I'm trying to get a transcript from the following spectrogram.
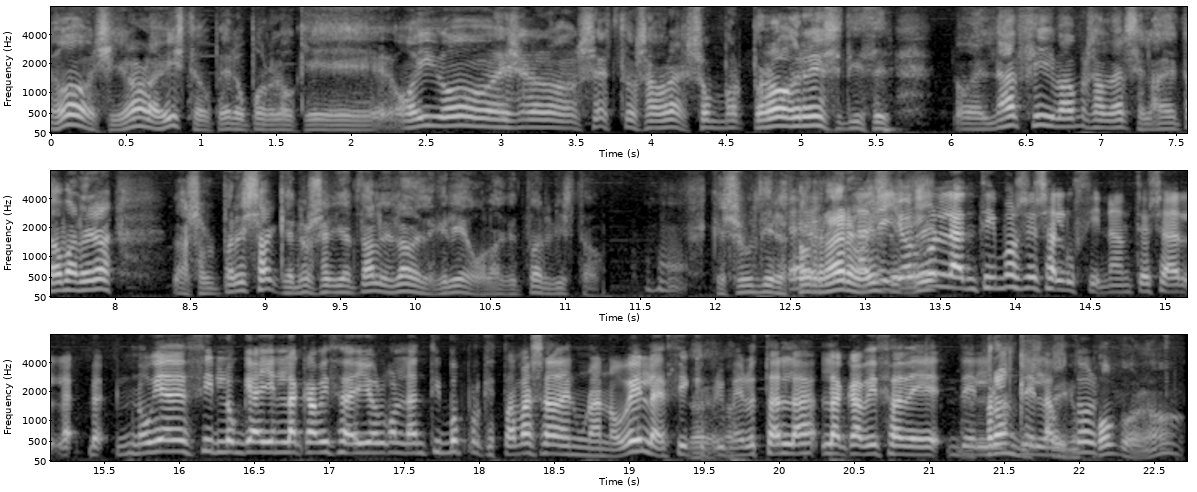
No, si yo no la he visto, pero por lo que oigo, esos, estos ahora que son progres, dicen, lo del nazi vamos a dársela. De todas maneras, la sorpresa, que no sería tal, es la del griego, la que tú has visto. Que es un director Eh, raro la ese, de Yorgos ¿eh? Lantimos es alucinante. O sea, la- no voy a decir lo que hay en la cabeza de Yorgos Lantimos porque está basada en una novela. Es decir, que Claro. primero está en la, la cabeza de- del, del un autor. poco, ¿no?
